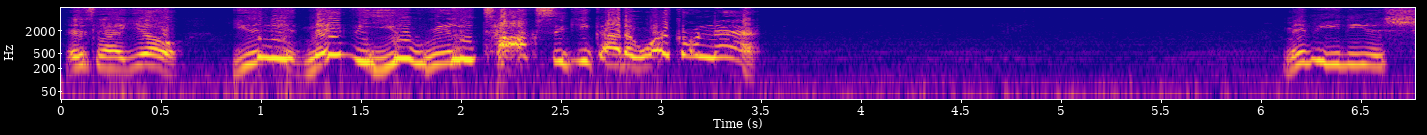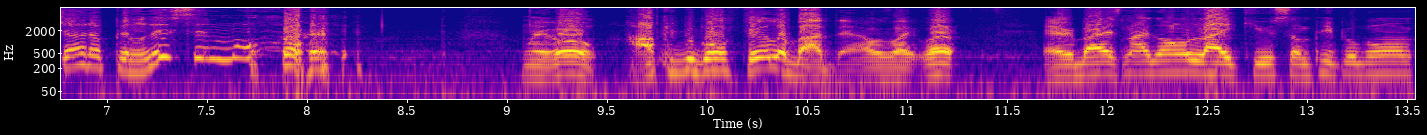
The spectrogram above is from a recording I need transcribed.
It's like, yo, you need maybe you really toxic. You got to work on that. Maybe you need to shut up and listen more. like, oh, how people gonna feel about that? I was like, well, everybody's not gonna like you. Some people gonna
